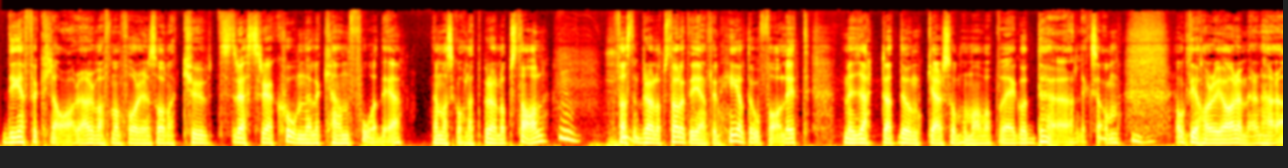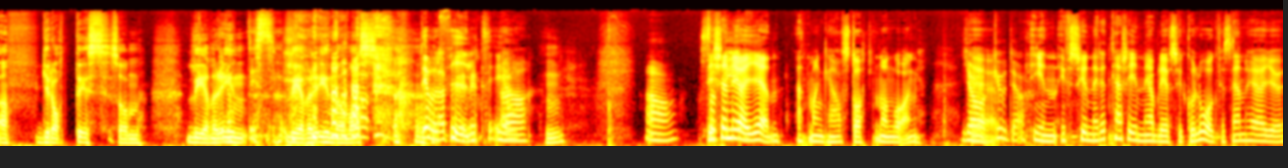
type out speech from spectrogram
det förklarar varför man får en sån akut stressreaktion eller kan få det när man ska hålla ett bröllopstal. Mm. Fast bröllopstalet är egentligen helt ofarligt, men hjärtat dunkar som om man var på väg att dö. Liksom. Mm. Och det har att göra med den här äh, grottis som lever, in, lever inom oss. det var fint, ja. Mm. ja. Det känner jag igen, att man kan ha stått någon gång. Ja, eh, gud ja. In, I synnerhet kanske innan jag blev psykolog, för sen har jag ju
